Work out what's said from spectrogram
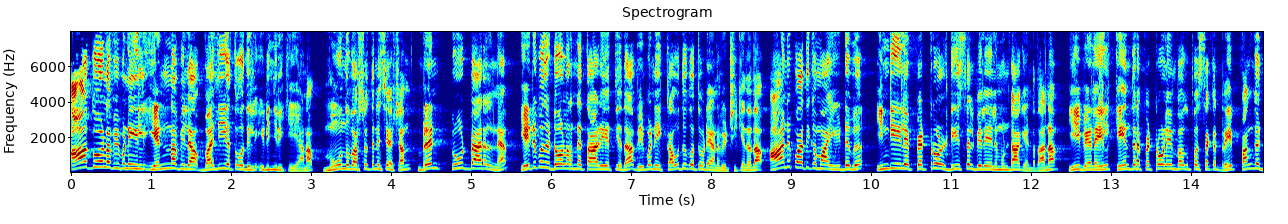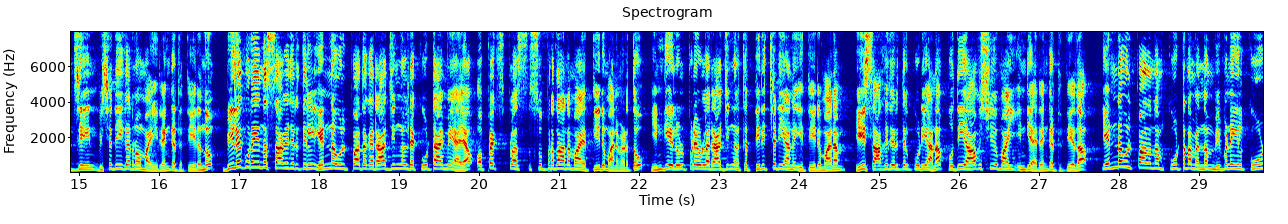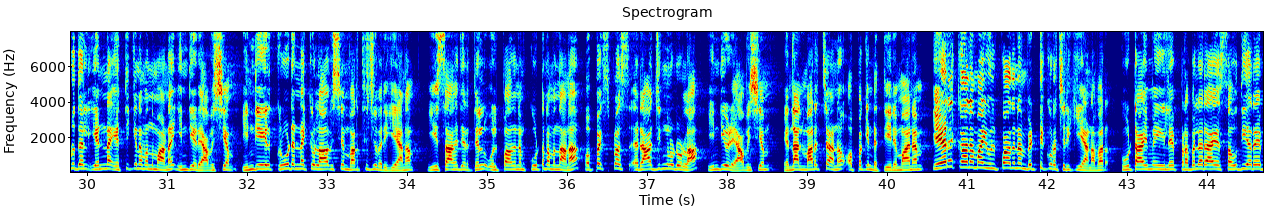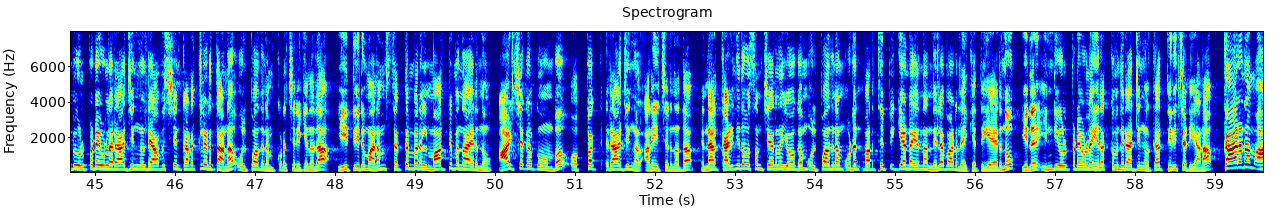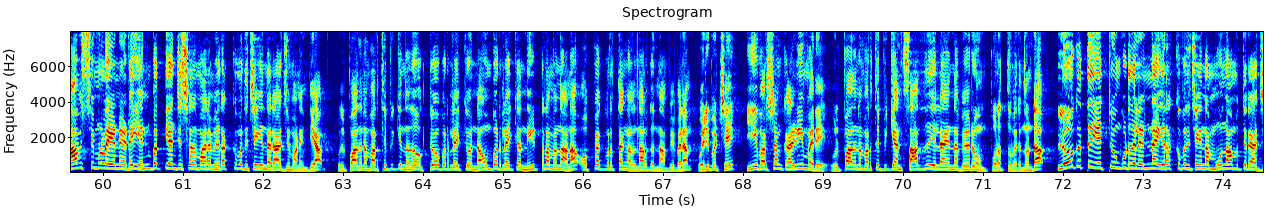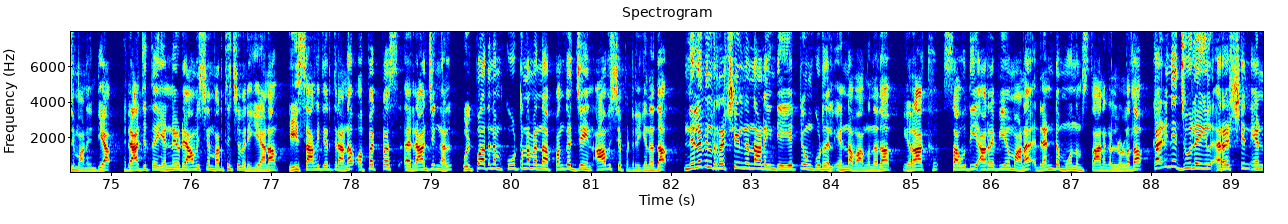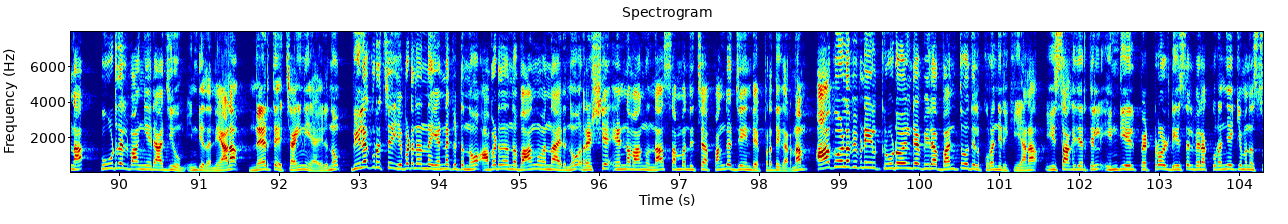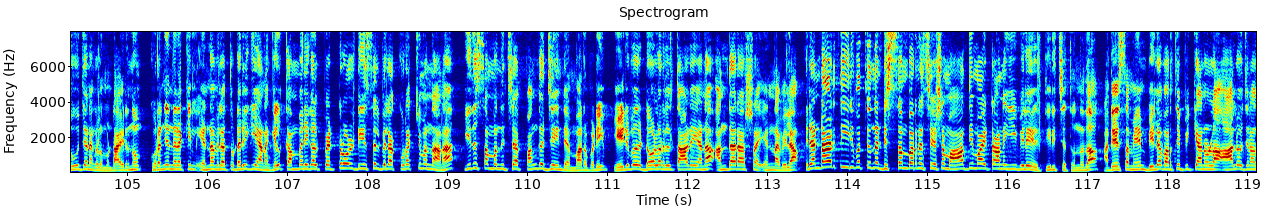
ആഗോള വിപണിയിൽ എണ്ണവില വലിയ തോതിൽ ഇടിഞ്ഞിരിക്കുകയാണ്. മൂന്ന് വർഷത്തിന് ശേഷം ബ്രെൻ ക്രൂഡ് ബാരലിന് എഴുപത് ഡോളറിന്റെ താഴെ എത്തിയത് വിപണി കൗതുകത്തോടെയാണ് വീക്ഷിക്കുന്നത്. ആനുപാതികമായ ഇടിവ് ഇന്ത്യയിലെ പെട്രോൾ ഡീസൽ വിലയിലും ഉണ്ടാകേണ്ടതാണ്. ഈ വേളയിൽ കേന്ദ്ര പെട്രോളിയം വകുപ്പ് സെക്രട്ടറി പങ്കജ് ജെയിൻ വിശദീകരണവുമായി രംഗത്തെത്തിയിരുന്നു. വില കുറയുന്ന സാഹചര്യത്തിൽ എണ്ണ ഉൽപാദക രാജ്യങ്ങളുടെ കൂട്ടായ്മയായ ഒപെക്സ് പ്ലസ് സുപ്രധാനമായ തീരുമാനമെടുത്തു. ഇന്ത്യയിൽ ഉൾപ്പെടെയുള്ള രാജ്യങ്ങൾക്ക് തിരിച്ചടിയാണ് ഈ തീരുമാനം. ഈ സാഹചര്യത്തിൽ കൂടിയാണ് പുതിയ ആവശ്യവുമായി ഇന്ത്യ രംഗത്തെത്തിയത്. എണ്ണ ഉൽപാദനം കൂട്ടണമെന്നും വിപണിയിൽ കൂടുതൽ എണ്ണ എത്തിക്കണമെന്നുമാണ് ഇന്ത്യയുടെ ആവശ്യം. ഇന്ത്യയിൽ ക്രൂഡ് എണ്ണയ്ക്കുള്ള ആവശ്യം വർദ്ധിച്ചു വരികയാണ്. ഈ സാഹചര്യത്തിൽ ഉൽപാദനം കൂട്ടണമെന്നാണ് ഒപ്പെക്സ് പ്ലസ് രാജ്യങ്ങളോടുള്ള ഇന്ത്യയുടെ ആവശ്യം. എന്നാൽ മറിച്ചാണ് ഒപ്പക്കിന്റെ തീരുമാനം. ഏറെക്കാലമായി ഉൽപാദനം വെട്ടിക്കുറച്ചിരിക്കുകയാണ് അവർ. കൂട്ടായ്മയിലെ പ്രബലരായ സൗദി അറേബ്യ ഉൾപ്പെടെയുള്ള രാജ്യങ്ങളുടെ ആവശ്യം കണക്കിലെടുത്താണ് ഉൽപാദനം കുറച്ചിരിക്കുന്നത്. ഈ തീരുമാനം സെപ്റ്റംബറിൽ മാറ്റുമെന്നായിരുന്നു ആഴ്ചകൾക്ക് മുമ്പ് ഒപ്പക് രാജ്യങ്ങൾ അറിയിച്ചിരുന്നത്. എന്നാൽ കഴിഞ്ഞ ദിവസം ചേർന്ന യോഗം ഉൽപാദനം ഉടൻ വർദ്ധിപ്പിക്കേണ്ട എന്ന നിലപാടിലേക്ക് എത്തുകയായിരുന്നു. ഇത് ഇന്ത്യ ഉൾപ്പെടെയുള്ള ഇറക്കുമതി രാജ്യങ്ങൾക്ക് തിരിച്ചടിയാണ്. കാരണം ആവശ്യമുള്ള എണ്ണയുടെ എൺപത്തിയഞ്ച് ശതമാനം ഇറക്കുമതി ചെയ്യുന്ന രാജ്യമാണ് ഇന്ത്യ. ഉൽപാദനം വർദ്ധിപ്പിക്കുന്നത് ഒക്ടോബറിലേക്കോ നവംബറിലേക്കോ നീട്ടണമെന്നാണ് ഒപെക് വൃത്തങ്ങൾ നൽകുന്ന വിവരം. ഒരുപക്ഷെ ഈ വർഷം കഴിയും വരെ ഉൽപാദനം വർദ്ധിപ്പിക്കാൻ സാധ്യതയില്ല എന്ന വിവരവും പുറത്തു വരുന്നുണ്ട്. ലോകത്തെ ഏറ്റവും കൂടുതൽ എണ്ണ ഇറക്കുമതി ചെയ്യുന്ന മൂന്നാമത്തെ രാജ്യമാണ് ഇന്ത്യ. രാജ്യത്തെ എണ്ണയുടെ ആവശ്യം വർദ്ധിച്ചു വരികയാണ്. ഈ സാഹചര്യത്തിലാണ് ഒപെക് പ്ലസ് രാജ്യങ്ങൾ ഉൽപാദനം കൂട്ടണമെന്ന് പങ്കജ് ജെയിൻ ആവശ്യപ്പെട്ടിരിക്കുന്നത്. നിലവിൽ റഷ്യയിൽ നിന്നാണ് ഇന്ത്യ ഏറ്റവും കൂടുതൽ എണ്ണ വാങ്ങുന്നത്. ഇറാഖ് സൗദി അറേബ്യയുമാണ് രണ്ട് മൂന്നും സ്ഥാനങ്ങളിലുള്ളത്. കഴിഞ്ഞ ജൂലൈയിൽ റഷ്യൻ എണ്ണ കൂടുതൽ വാങ്ങിയ രാജ്യവും ഇന്ത്യ തന്നെയാണ്. നേരത്തെ ചൈനയായിരുന്നു. വില കുറച്ച് എവിടെ നിന്ന് എണ്ണ കിട്ടുന്നോ അവിടെ നിന്ന് വാങ്ങുമെന്നായിരുന്നു റഷ്യ എണ്ണ വാങ്ങുന്ന സംബന്ധിച്ച പങ്കജ് ജയിന്റെ പ്രതികരണം. ആഗോള വിപണിയിൽ ക്രൂഡ് ഓയിലിന്റെ വില വൻതോതിൽ കുറഞ്ഞിരിക്കുകയാണ്. ഈ സാഹചര്യത്തിൽ ഇന്ത്യയിൽ പെട്രോൾ ഡീസൽ വില കുറഞ്ഞേക്കുമെന്ന സൂചനകളും ഉണ്ടായിരുന്നു. കുറഞ്ഞ നിരക്കിൽ എണ്ണവില തുടരുകയാണെങ്കിൽ കമ്പനികൾ പെട്രോൾ ഡീസൽ വില കുറയ്ക്കുമെന്നാണ് ഇത് സംബന്ധിച്ച പങ്കജ് ജയിന്റെ മറുപടി. എഴുപത് ഡോളറിൽ താഴെയാണ് അന്താരാഷ്ട്ര എണ്ണവില രണ്ടായിരത്തി ഇരുപത്തിയൊന്ന് ഡിസംബറിന് ശേഷം ആദ്യമായിട്ടാണ് ഈ വിലയിൽ തിരിച്ചെത്തുന്നത്. അതേസമയം വില വർദ്ധിപ്പിക്കാനുള്ള ആലോചന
